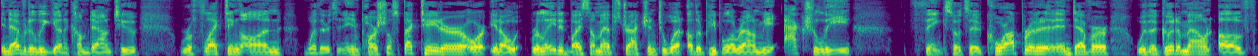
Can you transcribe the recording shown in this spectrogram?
inevitably going to come down to reflecting on whether it's an impartial spectator or, you know, related by some abstraction to what other people around me actually think. So it's a cooperative endeavor with a good amount of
